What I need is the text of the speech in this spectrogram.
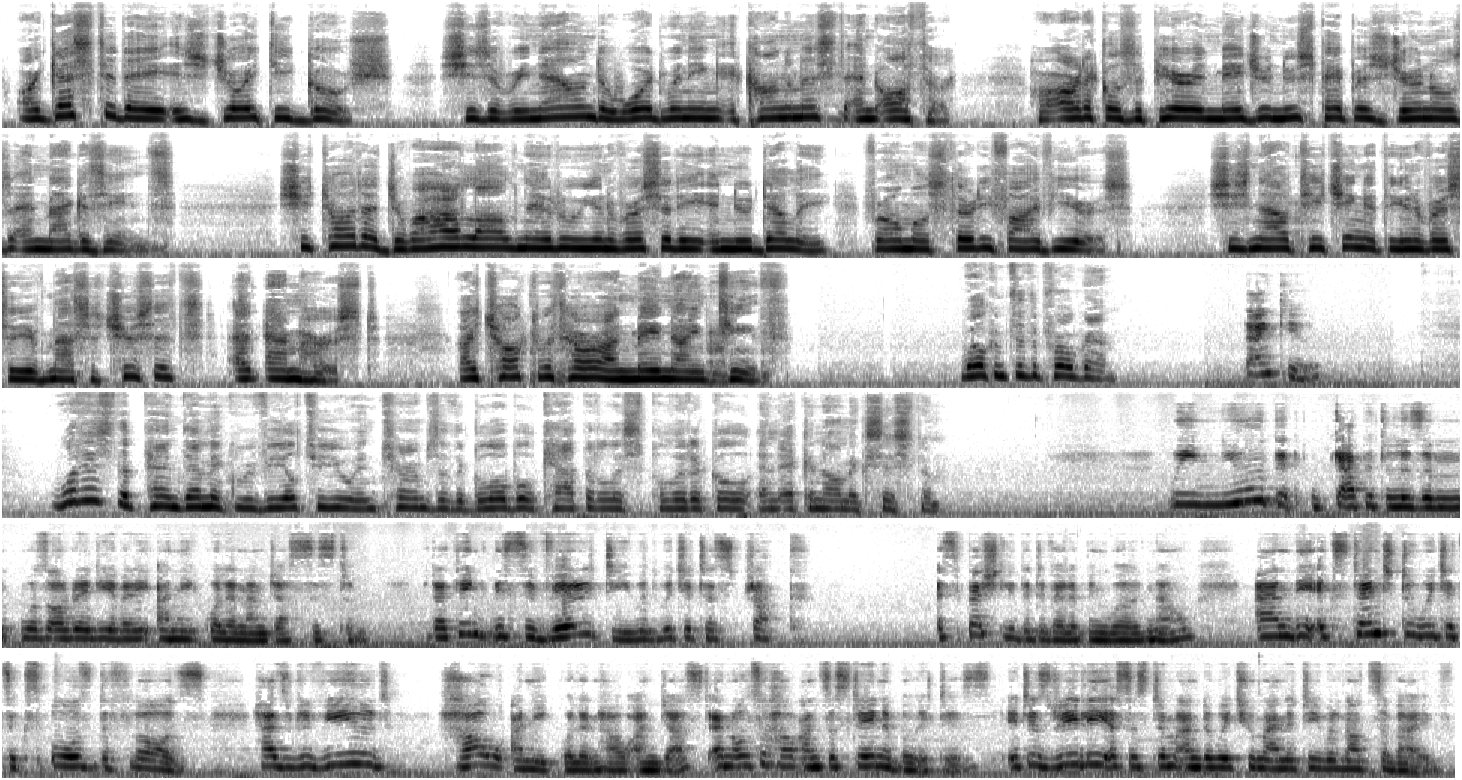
Our guest today is Jayati Ghosh. She's a renowned award winning economist and author. Her articles appear in major newspapers, journals, and magazines. She taught at Jawaharlal Nehru University in New Delhi for almost 35 years. She's now teaching at the University of Massachusetts at Amherst. I talked with her on May 19th. Welcome to the program. Thank you. What has the pandemic revealed to you in terms of the global capitalist political and economic system? we knew that capitalism was already a very unequal and unjust system. But I think the severity with which it has struck, especially the developing world now, and the extent to which it's exposed the flaws has revealed how unequal and how unjust, and also how unsustainable it is. It is really a system under which humanity will not survive.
